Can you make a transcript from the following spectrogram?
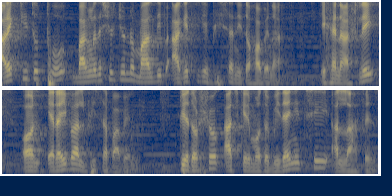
আরেকটি তথ্য, বাংলাদেশের জন্য মালদ্বীপ আগে থেকে ভিসা নিতে হবে না। এখানে আসলেই অন অ্যারাইভাল ভিসা পাবেন। প্রিয় দর্শক আজকের মতো বিদায় নিচ্ছি। আল্লাহ হাফেজ।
